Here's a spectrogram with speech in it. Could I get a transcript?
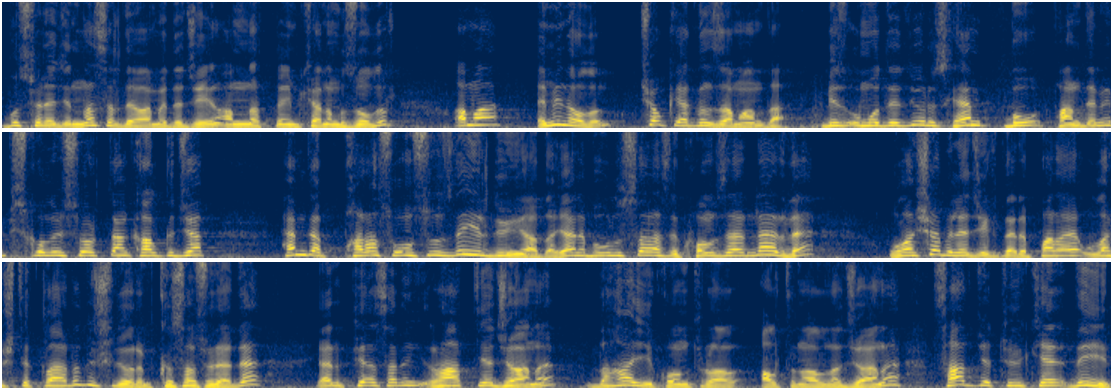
bu sürecin nasıl devam edeceğini anlatma imkanımız olur. Ama emin olun çok yakın zamanda biz umut ediyoruz ki hem bu pandemi psikolojisi ortadan kalkacak hem de para sonsuz değil dünyada. Yani bu uluslararası konserler de ulaşabilecekleri paraya ulaştıklarını düşünüyorum kısa sürede. Yani piyasanın rahatlayacağını, daha iyi kontrol altına alınacağını sadece Türkiye değil,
